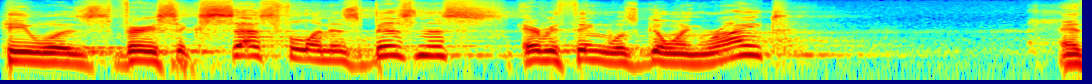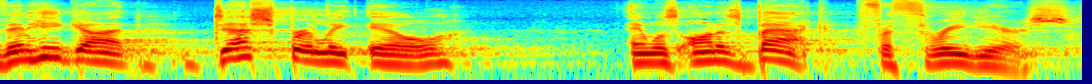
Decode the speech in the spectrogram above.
he was very successful in his business, everything was going right. And then he got desperately ill and was on his back for three years.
